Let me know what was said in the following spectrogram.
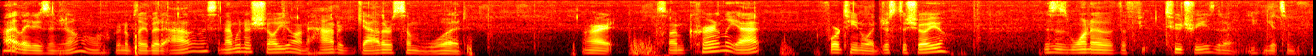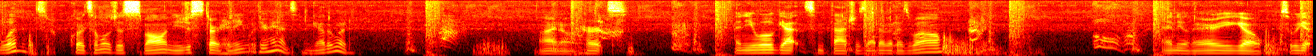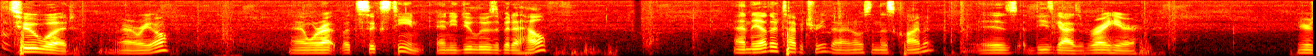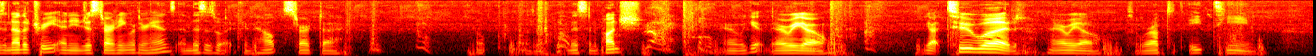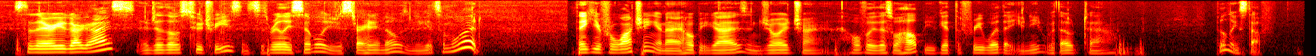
Hi ladies and gentlemen, we're going to play a bit of Atlas and I'm going to show you on how to gather some wood. Alright, so I'm currently at 14 wood. Just to show you, this is one of the two trees that you can get some wood. It's quite simple, it's just small and you just start hitting it with your hands and gather wood. I know, it hurts. And you will get some thatches out of it as well. And you, there you go. So we get two wood. There we go. And we're at, at 16. And you do lose a bit of health. And the other type of tree that I notice in this climate is these guys right here. Here's another tree, and you just start hitting with your hands, and this is what can help start to... Oh, missing a punch. And we get, there we go. We got two wood. There we go. So we're up to 18. So there you go, guys. Into those two trees. It's really simple. You just start hitting those, and you get some wood. Thank you for watching, and I hope you guys enjoyed trying. Hopefully, this will help you get the free wood that you need without uh, building stuff.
